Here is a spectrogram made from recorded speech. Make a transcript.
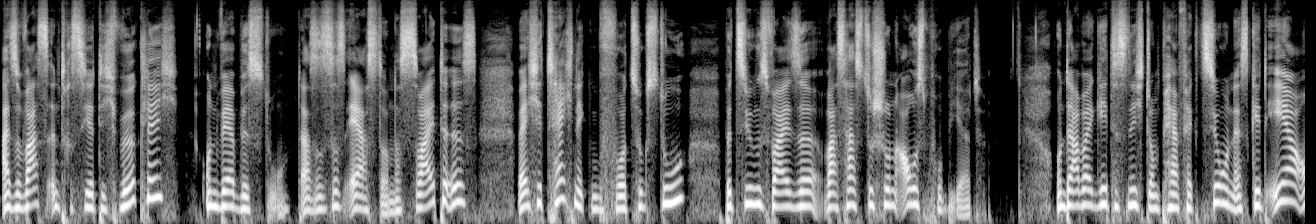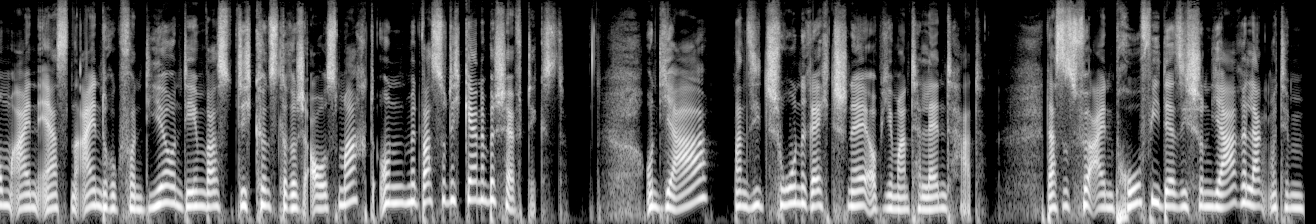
Also was interessiert dich wirklich und wer bist du? Das ist das Erste. Und das Zweite ist, welche Techniken bevorzugst du, beziehungsweise was hast du schon ausprobiert? Und dabei geht es nicht um Perfektion, es geht eher um einen ersten Eindruck von dir und dem, was dich künstlerisch ausmacht und mit was du dich gerne beschäftigst. Und ja, man sieht schon recht schnell, ob jemand Talent hat. Das ist für einen Profi, der sich schon jahrelang mit, dem,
